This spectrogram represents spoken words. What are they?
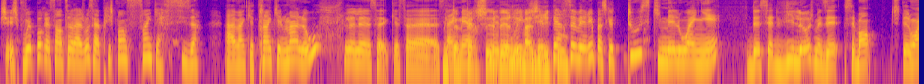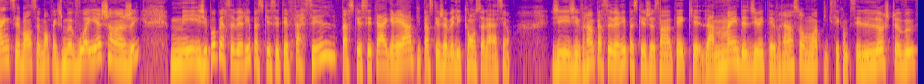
je, je pouvais pas ressentir la joie. Ça a pris, je pense, 5 à 6 ans avant que tranquillement, là, ouf, là, là, ça- que ça, ça émerge. persévéré Mais- malgré J'ai tout. persévéré parce que tout ce qui m'éloignait de cette vie-là, je me disais, c'est bon, tu t'éloignes, c'est bon, c'est bon. Fait je me voyais changer, mais j'ai pas persévéré parce que c'était facile, parce que c'était agréable, puis parce que j'avais les consolations. J'ai j'ai vraiment persévéré parce que je sentais que la main de Dieu était vraiment sur moi, puis que c'est comme, c'est là, je te veux,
